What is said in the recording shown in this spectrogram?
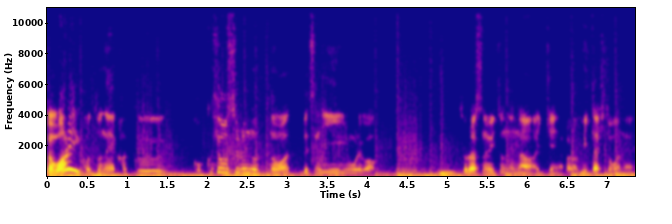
まあ悪いことね、書く、酷評するのは別にいいんよ、俺は。うんそれはその人のな意見やから、見た人がね、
